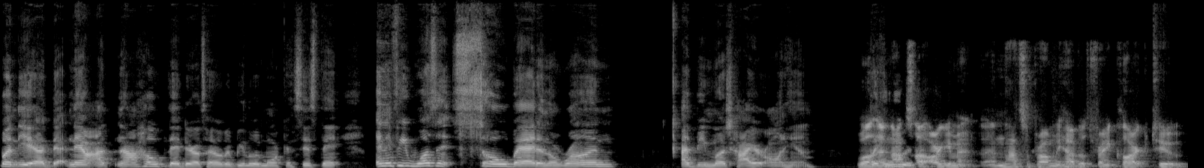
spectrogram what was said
But yeah, that, now I, now I hope that Darrell Taylor will be a little more consistent. And if he wasn't so bad in the run, I'd be much higher on him. Well, But and that's was- the argument, and that's the problem we have with Frank Clark too.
